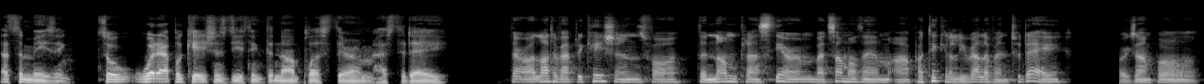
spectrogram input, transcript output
That's amazing. So, what applications do you think the nonplus theorem has today? There are a lot of applications for the nonplus theorem, but some of them are particularly relevant today. For example,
